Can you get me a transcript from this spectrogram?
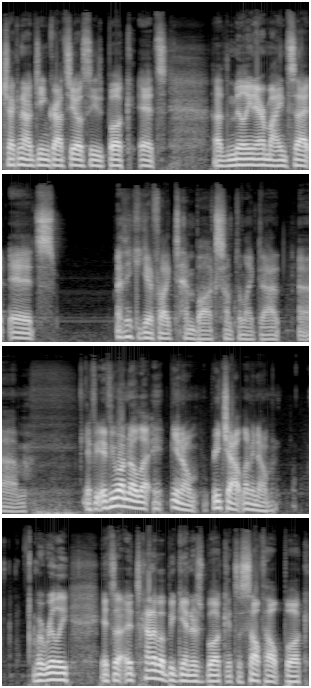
checking out Dean Graziosi's book. It's uh, the Millionaire Mindset. It's I think you get it for like ten bucks, something like that. Um, if you, if you want to know, let you know, reach out. Let me know. But really, it's a it's kind of a beginner's book. It's a self help book,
